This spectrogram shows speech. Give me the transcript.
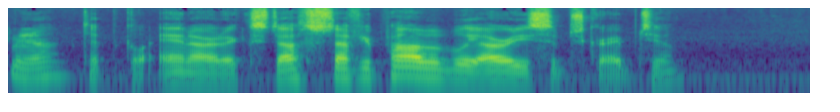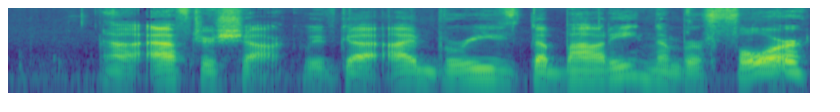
you know, typical Antarctic stuff, stuff you're probably already subscribed to. Uh, Aftershock. We've got I Breathed a Body, number four.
